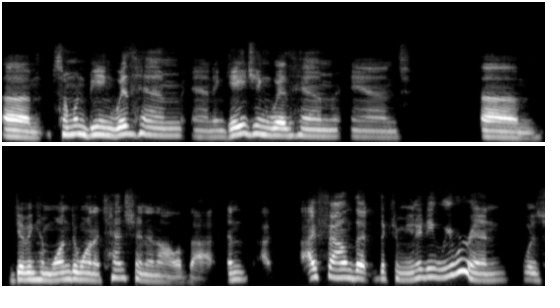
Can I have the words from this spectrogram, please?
um, someone being with him and engaging with him and um, giving him one-to-one attention and all of that. And I, I found that the community we were in was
